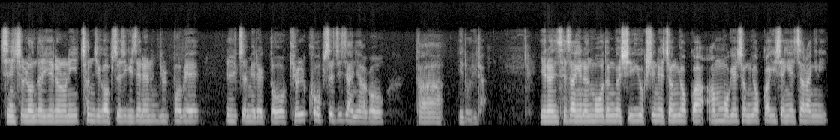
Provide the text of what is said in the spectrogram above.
진실로 너에게 이르노니 천지가 없어지기 전에는 율법의 1.1핵도 결코 없어지지 아니하고 다 이루리라. 이는 세상에는 모든 것이 육신의 정욕과 안목의 정욕과 이생의 자랑이니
